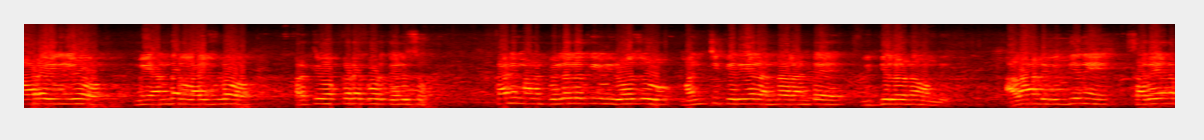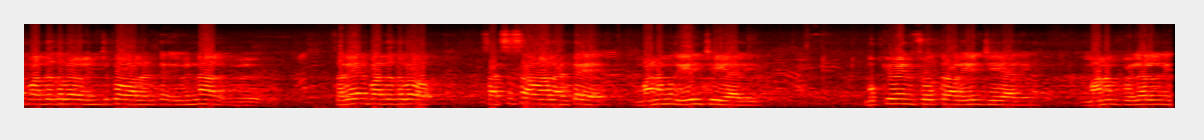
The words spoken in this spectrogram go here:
పాడైనయో మీ అందరి లైఫ్లో ప్రతి ఒక్కరికి కూడా తెలుసు. కానీ మన పిల్లలకి ఈరోజు మంచి కెరియర్ అందాలంటే విద్యలోనే ఉంది. అలాంటి విద్యని సరైన పద్ధతిలో ఎంచుకోవాలంటే విన్నా సరైన పద్ధతిలో సక్సెస్ అవ్వాలంటే మనము ఏం చేయాలి? ముఖ్యమైన సూత్రాలు ఏం చేయాలి? మనం పిల్లల్ని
